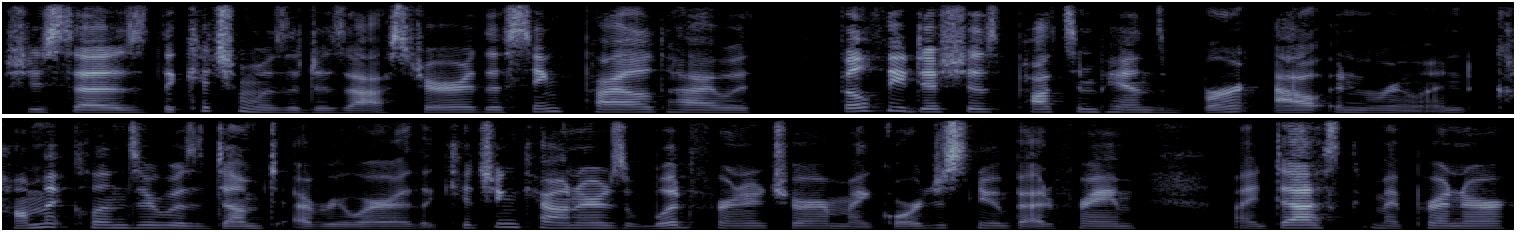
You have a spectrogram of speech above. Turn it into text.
She says the kitchen was a disaster. The sink piled high with filthy dishes, pots and pans burnt out and ruined. Comet cleanser was dumped everywhere. The kitchen counters, wood furniture, my gorgeous new bed frame, my desk, my printer,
